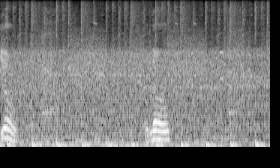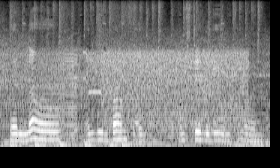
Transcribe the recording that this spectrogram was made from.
Yo. Hello. Hello. I'm being bumped. I'm still in the game. Come on.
